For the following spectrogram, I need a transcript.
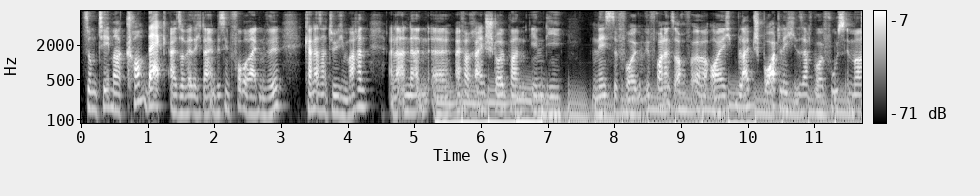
zum Thema Comeback. Also wer sich da ein bisschen vorbereiten will, kann das natürlich machen. Alle anderen äh, einfach reinstolpern in die nächste Folge. Wir freuen uns auf äh, euch. Bleibt sportlich, sagt Wolf Fuß immer.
